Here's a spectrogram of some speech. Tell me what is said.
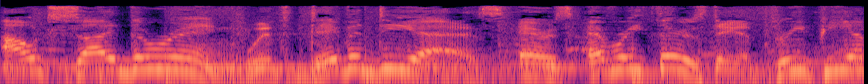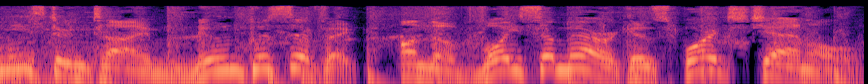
Outside the Ring with David Diaz airs every Thursday at 3 p.m. Eastern Time, noon Pacific on the Voice America Sports Channel.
